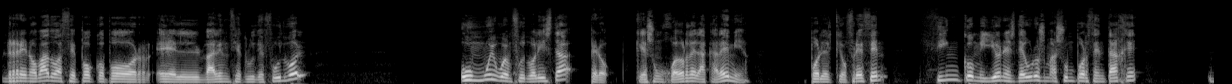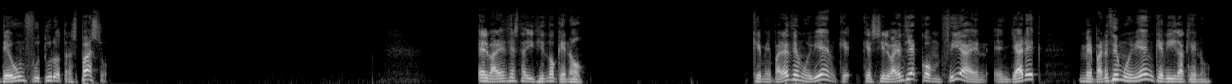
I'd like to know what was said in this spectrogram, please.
renovado hace poco por el Valencia Club de Fútbol, un muy buen futbolista, pero que es un jugador de la academia, por el que ofrecen 5 millones de euros más un porcentaje de un futuro traspaso. El Valencia está diciendo que no. Que me parece muy bien, que, que si el Valencia confía en, en Yarek, me parece muy bien que diga que no.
